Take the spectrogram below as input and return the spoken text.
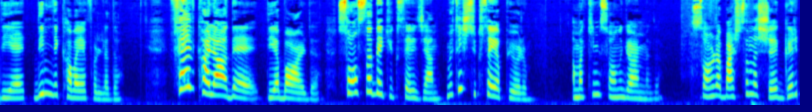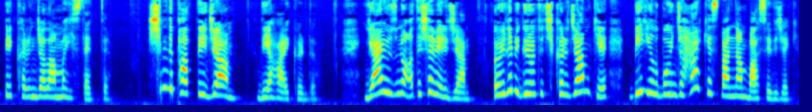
diye dimdik havaya fırladı. Fevkalade diye bağırdı. Sonsuza dek yükseleceğim. Müthiş yükse yapıyorum. Ama kimse onu görmedi. Sonra baştan aşağı garip bir karıncalanma hissetti. Şimdi patlayacağım diye haykırdı. Yeryüzünü ateşe vereceğim. Öyle bir gürültü çıkaracağım ki bir yıl boyunca herkes benden bahsedecek.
